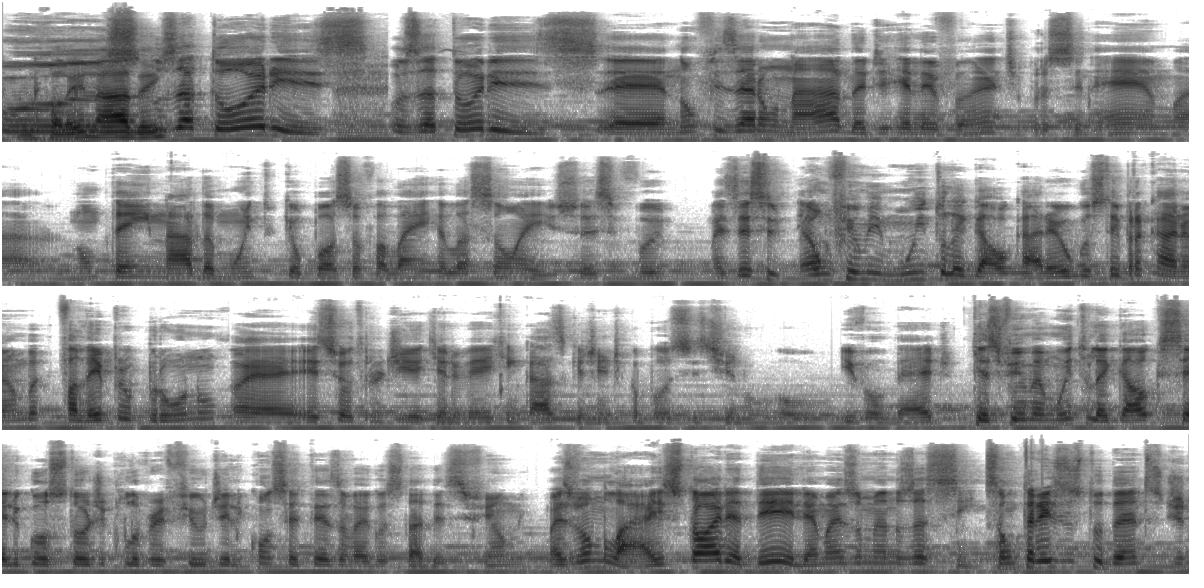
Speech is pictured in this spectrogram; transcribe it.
Os, falei nada, hein? Os atores, os atores é, não fizeram nada de relevante pro cinema. Não tem nada muito que eu possa falar em relação a isso. Esse foi, mas esse é um filme muito legal, cara. Eu gostei pra caramba. Falei pro Bruno é, esse outro dia que ele veio aqui em casa que a gente acabou assistindo Evil Dead. Que esse filme é muito legal, que se ele gostou de Cloverfield, ele com certeza vai gostar desse filme. Mas vamos lá, a história dele é mais ou menos assim. São três estudantes de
